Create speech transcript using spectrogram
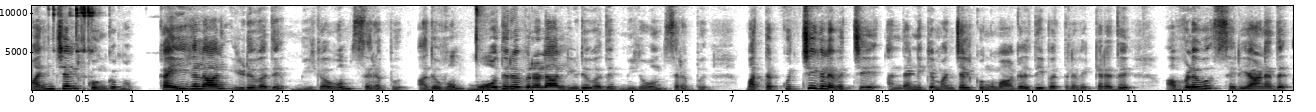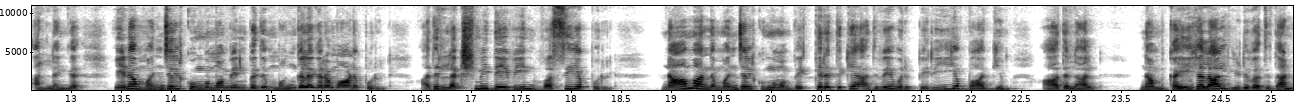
மஞ்சள் குங்குமம். கைகளால் இடுவது மிகவும் சிறப்பு. அதுவும் மோதிர விரலால் இடுவது மிகவும் சிறப்பு. மற்ற குச்சிகளை வச்சு அந்த அன்னைக்கு மஞ்சள் குங்குமம் அகல் தீபத்தில் வைக்கிறது அவ்வளவு சரியானது அல்லங்க. ஏன்னா மஞ்சள் குங்குமம் என்பது மங்களகரமான பொருள். அது லக்ஷ்மி தேவியின் வசிய பொருள். நாம் அந்த மஞ்சள் குங்குமம் வைக்கிறதுக்கே அதுவே ஒரு பெரிய பாக்கியம். ஆதலால் நம் கைகளால் இடுவது தான்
